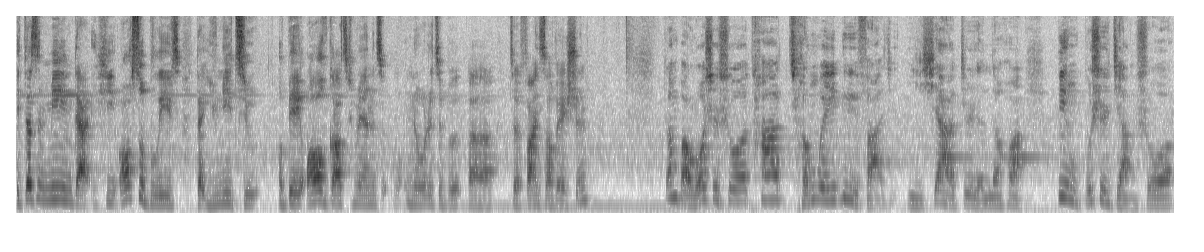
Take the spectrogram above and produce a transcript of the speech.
it doesn't mean that he also believes that you need to obey all of God's commandments in order to, be- uh, to find salvation. 当保罗是说他成为律法以下之人的话，并不是讲说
